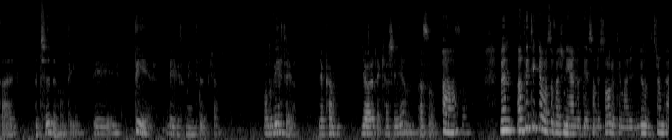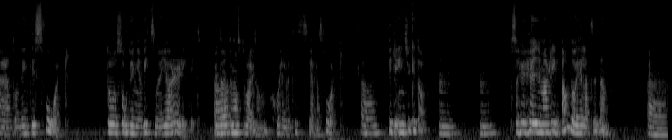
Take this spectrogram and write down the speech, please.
så här, betyder någonting. Det, det, det är liksom min drivkraft. Och då vet jag ju att jag kan göra det kanske igen. Alltså, Ja. så. Men ja, det tyckte jag var så fascinerande det som du sa då till Marie Lundström, det här att om det inte är svårt, då såg du ingen vits med att göra det riktigt. Utan Ja. att det måste vara liksom helvetes jävla svårt. Ja. Fick jag intrycket av. Mm. Mm. Så hur höjer man ribban då hela tiden? Ja.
